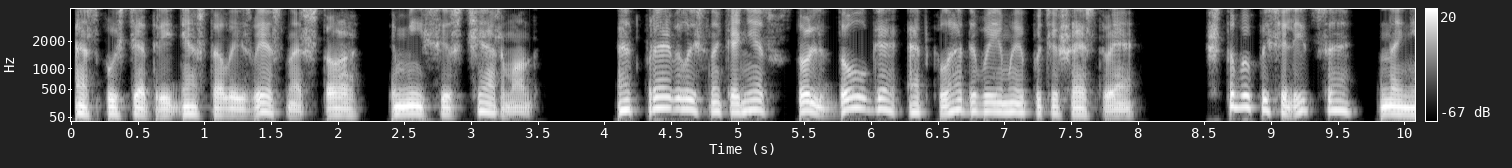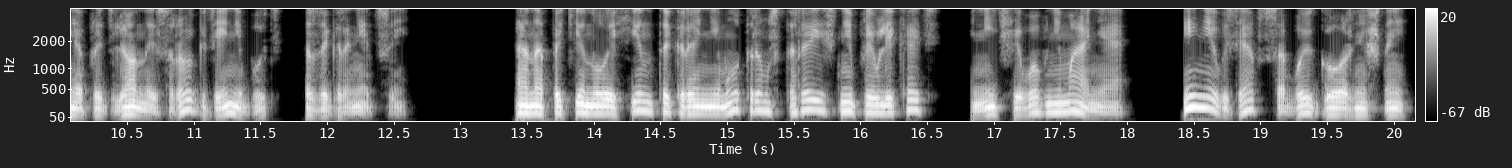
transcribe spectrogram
А спустя три дня стало известно, что миссис Чармонд отправилась, наконец, в столь долго откладываемое путешествие, чтобы поселиться на неопределенный срок где-нибудь за границей. Она покинула Хинток ранним утром, стараясь не привлекать ничего внимания и не взяв с собой горничной.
